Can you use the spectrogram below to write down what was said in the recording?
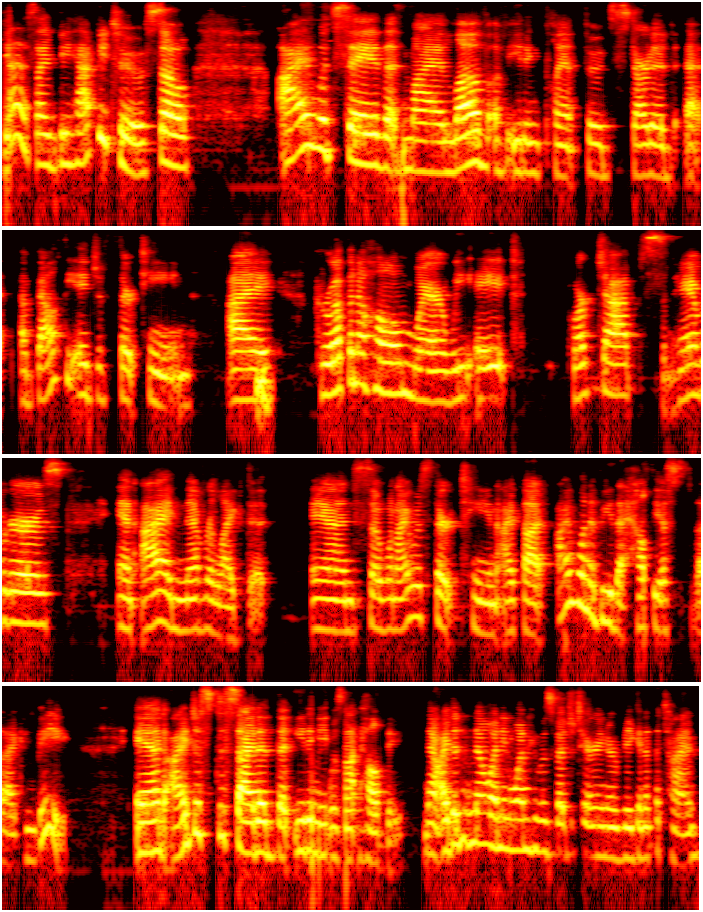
Yes, I'd be happy to. So, I would say that my love of eating plant foods started at about the age of 13. I hmm. Grew up in a home where we ate pork chops and hamburgers, and I never liked it. And so when I was 13, I thought, I want to be the healthiest that I can be. And I just decided that eating meat was not healthy. Now, I didn't know anyone who was vegetarian or vegan at the time,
